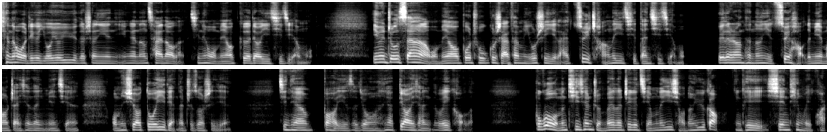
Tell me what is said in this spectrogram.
听到我这个犹犹豫豫的声音，你应该能猜到了，今天我们要割掉一期节目，因为周三啊，我们要播出故事 FM 有史以来最长的一期单期节目。为了让它能以最好的面貌展现在你面前，我们需要多一点的制作时间。今天不好意思，就要吊一下你的胃口了。不过我们提前准备了这个节目的一小段预告，你可以先听为快。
